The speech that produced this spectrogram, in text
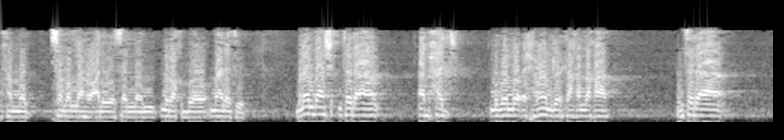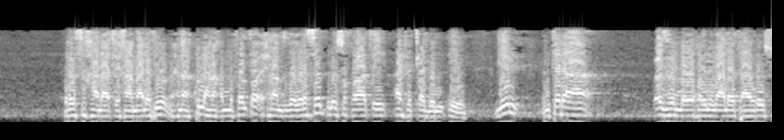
ሙሓመድ ሰለ ላሁ ዓለይሂ ወሰለም ንረኽቦ ማለት እዩ ምናልባሽ እንተድኣ ኣብ ሓጅ ንበሎ ኢሕራም ጌርካ ከለኻ እንተ ርእስኻ ላጺኻ ማለት እዩ ንሕና ኩላና ከም ንፈልጦ ኢሕራም ዝገበረ ሰብ ርእሱ ክራጺ ኣይፍቀድን እዩ ግን እንተ ዕዝሪ ኣለዎ ኮይኑ ማለት ኣብ ርእሱ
